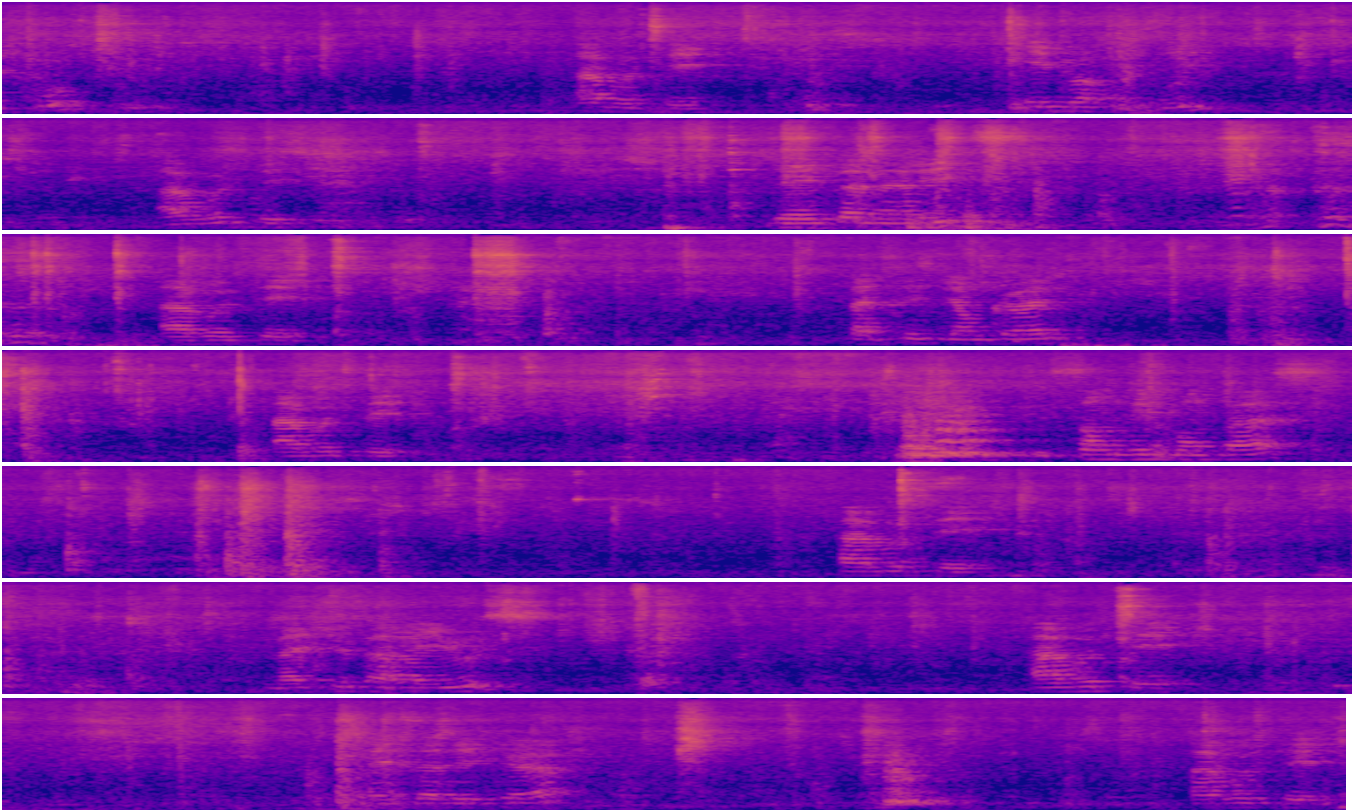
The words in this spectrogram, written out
Trou. À voter. Édouard Pouzy. À voter. Gaëtan Harry. À voter. Patrice Biancol? À voter. Sandrine Bonpasse. À voter. Mathieu Parayous. À voter. Elsa Baker. À voter.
